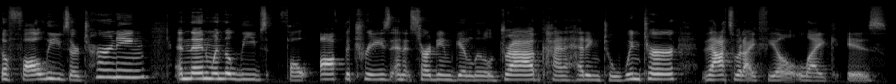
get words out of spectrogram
the fall leaves are turning, and then when the leaves fall off the trees and it's starting to get a little drab, kind of heading to winter, that's what I feel like is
